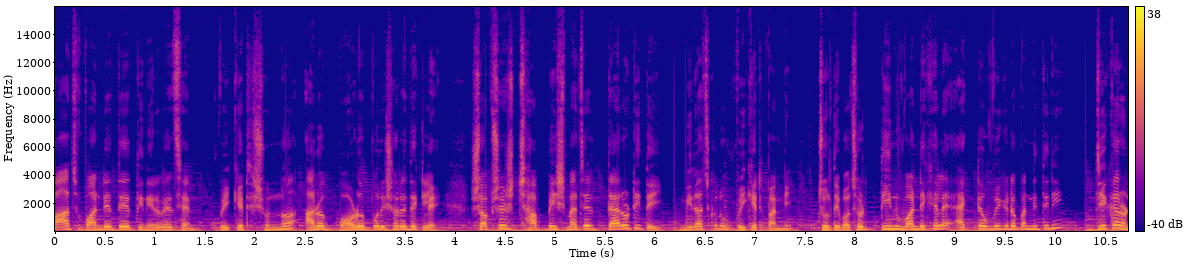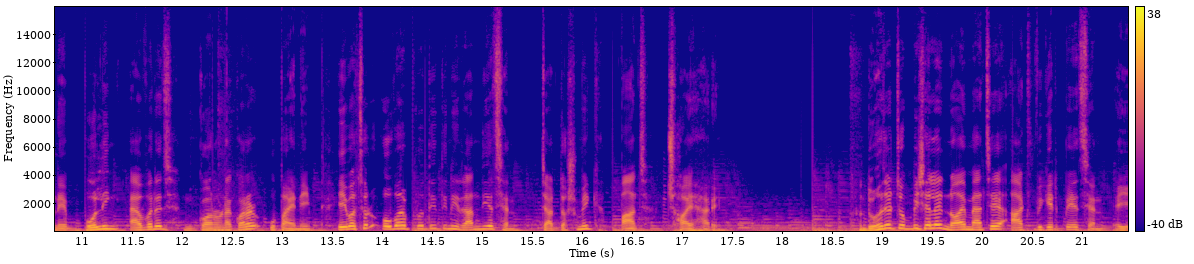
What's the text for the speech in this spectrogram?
পাঁচ ওয়ানডেতে তিনি রয়েছেন। উইকেট শূন্য আরও বড় পরিসরে দেখলে সবশেষ ২৬ ম্যাচের তেরোটিতেই মিরাজ কোনো উইকেট পাননি। চলতি বছর তিন ওয়ানডে খেলে একটা উইকেটও পাননি তিনি। যে কারণে বোলিং অ্যাভারেজ গণনা করার উপায় নেই। এবছর ওভার প্রতি তিনি রান দিয়েছেন চার দশমিক পাঁচ ছয় হারে। দু হাজার চব্বিশ সালে নয় ম্যাচে আট উইকেট পেয়েছেন এই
